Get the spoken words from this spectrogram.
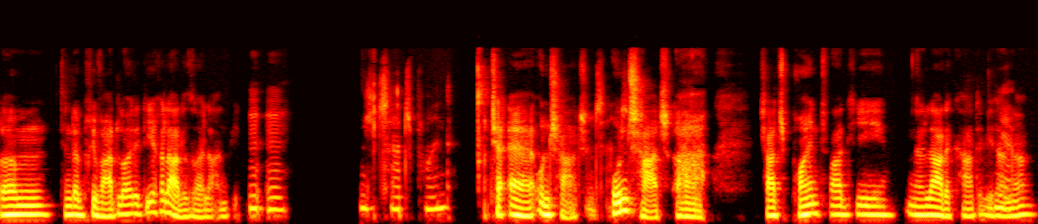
Ähm, sind dann Privatleute, die ihre Ladesäule anbieten. Mhm. Nicht Charge Point. Ch äh, Uncharge. Uncharge. Uncharge. Ah, Charge Point war die eine Ladekarte wieder, ja. ne?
